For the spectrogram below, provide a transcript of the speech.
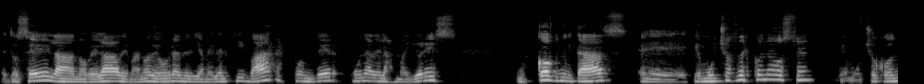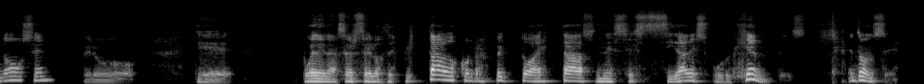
Entonces, la novela de mano de obra de Diamelelti va a responder una de las mayores incógnitas eh, que muchos desconocen, que muchos conocen, pero que pueden hacerse los despistados con respecto a estas necesidades urgentes. Entonces,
